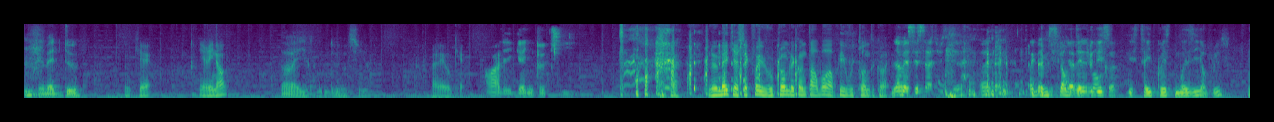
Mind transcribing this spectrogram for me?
Je vais mettre deux. Ok. Irina? Pareil, deux aussi. Allez, ok. Oh, les gains petits. Le mec, à chaque fois, il vous plombe le compte à rebours, après il vous tente quoi. Non, mais c'est ça, tu sais. Pas comme il s'il avait des, des side quests moisis en plus.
